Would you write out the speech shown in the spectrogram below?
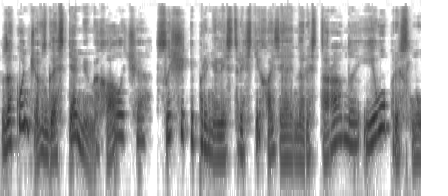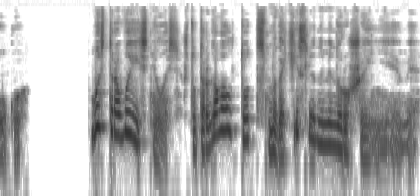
Закончив с гостями Михалыча, сыщики принялись трясти хозяина ресторана и его прислугу. Быстро выяснилось, что торговал тот с многочисленными нарушениями.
